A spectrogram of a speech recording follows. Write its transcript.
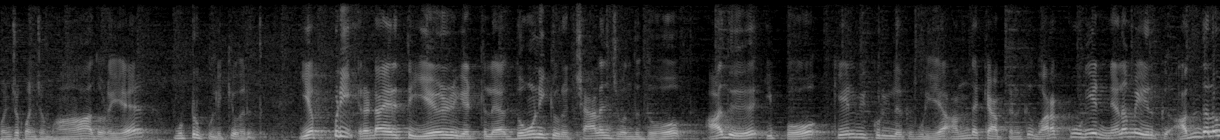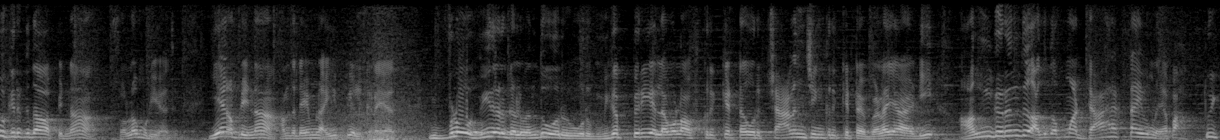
கொஞ்சம் கொஞ்சமாக அதோடைய முற்றுப்புள்ளிக்கு வருது. எப்படி ரெண்டாயிரத்தி ஏழு எட்டில் தோனிக்கு ஒரு சேலஞ்ச் வந்ததோ அது இப்போது கேள்விக்குறியில் இருக்கக்கூடிய அந்த கேப்டனுக்கு வரக்கூடிய நிலைமை இருக்குது அந்த அளவுக்கு இருக்குதா அப்படின்னா சொல்ல முடியாது. ஏன் அப்படின்னா அந்த டைமில் ஐபிஎல் கிடையாது. இவ்வளோ வீரர்கள் வந்து ஒரு ஒரு மிகப்பெரிய லெவல் ஆஃப் கிரிக்கெட்டை ஒரு சேலஞ்சிங் கிரிக்கெட்டை விளையாடி அங்கிருந்து அதுக்கப்புறமா டேரெக்டாக இவங்க எப்பா தூக்கி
